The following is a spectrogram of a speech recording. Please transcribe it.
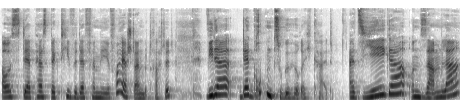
aus der Perspektive der Familie Feuerstein betrachtet, wieder der Gruppenzugehörigkeit. Als Jäger und Sammler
